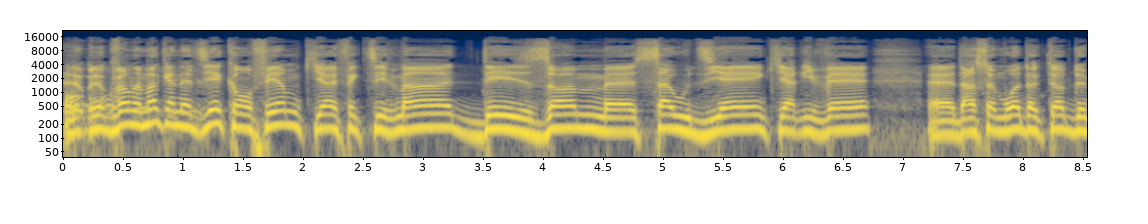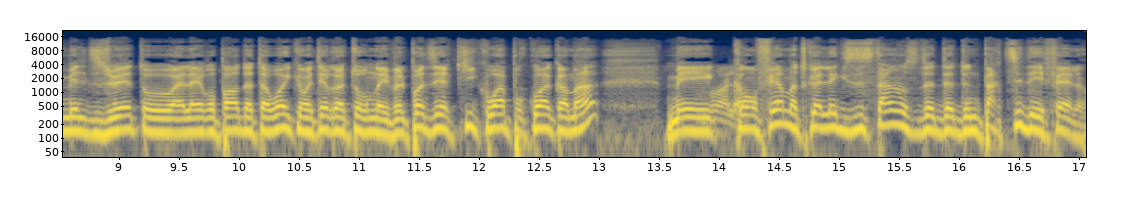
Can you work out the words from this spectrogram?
le, gouvernement canadien confirme qu'il y a effectivement des hommes saoudiens qui arrivaient dans ce mois d'octobre 2018 au, à l'aéroport d'Ottawa et qui ont été retournés. Ils veulent pas dire qui, quoi, pourquoi, comment, mais confirme en tout cas l'existence d'une partie des faits. Là.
